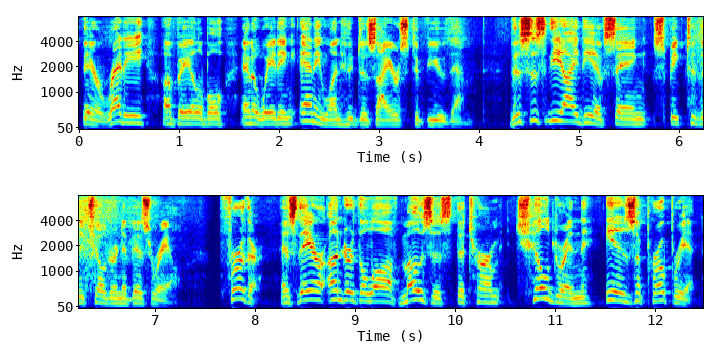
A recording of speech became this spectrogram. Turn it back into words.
they are ready, available, and awaiting anyone who desires to view them. This is the idea of saying, Speak to the children of Israel. Further, as they are under the law of Moses, the term children is appropriate.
